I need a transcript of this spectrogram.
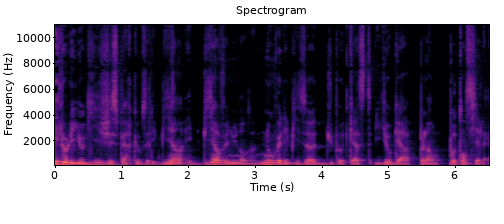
Hello les yogis, j'espère que vous allez bien et bienvenue dans un nouvel épisode du podcast Yoga plein potentiel.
